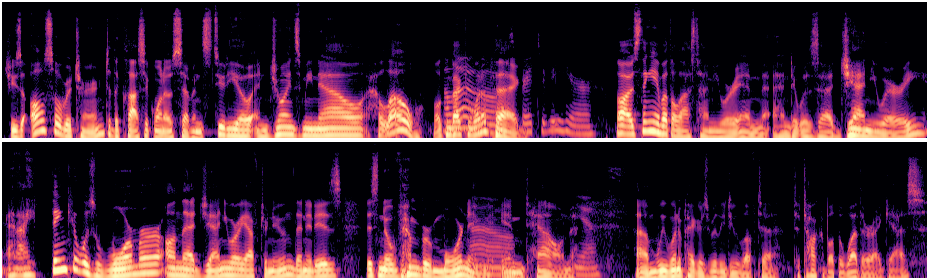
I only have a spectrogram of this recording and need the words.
She's also returned to the Classic 107 studio and joins me now. Hello, welcome Hello, back to Winnipeg. It's great to be here. Well, I was thinking about the last time you were in, and it was uh, January, and I think it was warmer on that January afternoon than it is this November morning Oh. in town. Yes. Um, we Winnipeggers really do love to to talk about the weather, I guess.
